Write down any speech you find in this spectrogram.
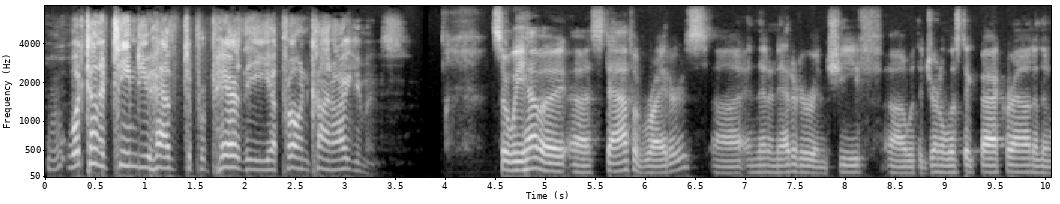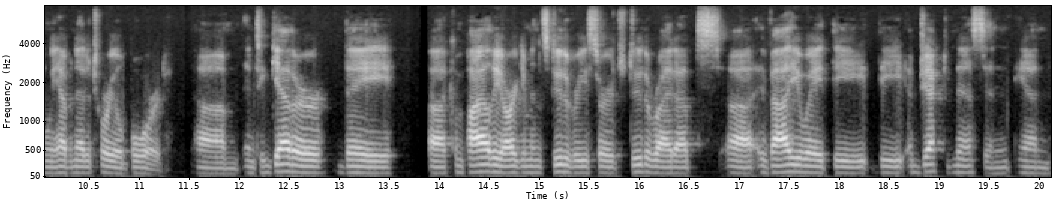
What kind of team do you have to prepare the uh, pro and con arguments? So we have a, a staff of writers, uh, and then an editor-in-chief uh, with a journalistic background, and then we have an editorial board. Um, and together they uh, compile the arguments, do the research, do the write-ups, uh, evaluate the the objectiveness and and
